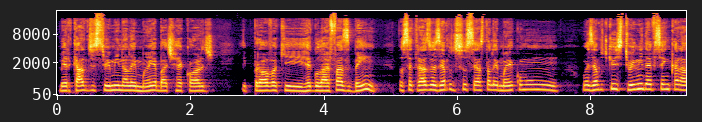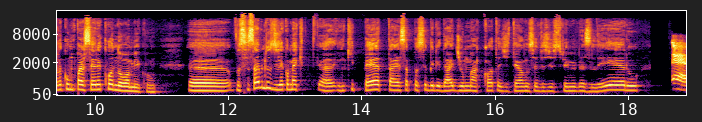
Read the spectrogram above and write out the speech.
Mercado de Streaming na Alemanha bate recorde e prova que regular faz bem, você traz o exemplo de sucesso da Alemanha como um, um exemplo de que o streaming deve ser encarado como parceiro econômico. Uh, você sabe nos dizer como é que, uh, em que pé está essa possibilidade de uma cota de tela no serviço de streaming brasileiro? É,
